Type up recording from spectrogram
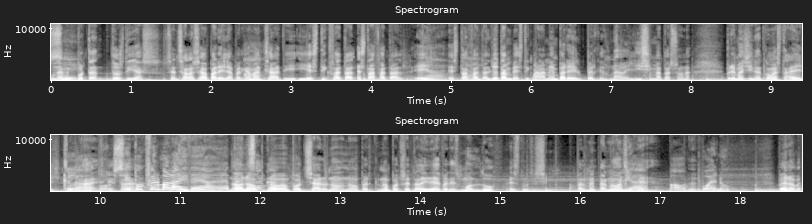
un Sí. amic porta dos dies sense la seva parella perquè ha Ah. marxat i, i estic fatal, està fatal, ell Ja, està ja. fatal. Jo també estic malament per ell perquè és una bellíssima persona, però imagina't com està ell. Clar, Ah, po- que sí, puc fer-me la idea, eh? No, no, Pensa que... no pots, Xaro, no, no, perquè no pots fer-te la idea, perquè és molt dur, és duríssim, pel, me- pel meu amic, ja, eh? oh, bueno, Bueno, Però-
